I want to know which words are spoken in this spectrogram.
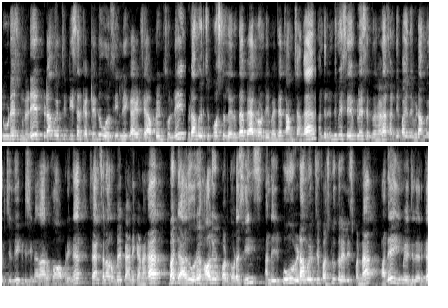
டூ டேஸ் முன்னாடி விடாமுயற்சி டீசர் கட்லேருந்து ஒரு சீன் லீக் ஆயிடுச்சு அப்படின்னு சொல்லி விடாமுயற்சி போஸ்டர்ல இருந்த பேக்ரவுண்ட் இமேஜை காமிச்சாங்க. அண்ட் ரெண்டுமே சேம் பிளேஸ் இருந்ததுனால கண்டிப்பாக இது விடாமுயற்சி லீக்டு சீனாக தான் இருக்கும் அப்படின்னு ஃபேன்ஸ் எல்லாம் ரொம்பவே பேனிக் ஆனாங்க. பட் அது ஒரு ஹாலிவுட் படத்தோட சீன்ஸ் அண்ட் இப்போவும் விடாமுயற்சி ஃபர்ஸ்ட் லுக் ரிலீஸ் பண்ண அதே இமேஜில் இருக்க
